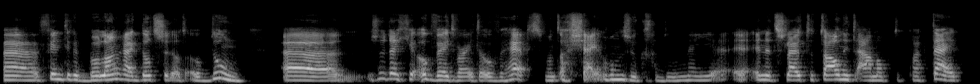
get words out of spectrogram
uh, vind ik het belangrijk dat ze dat ook doen. zodat je ook weet waar je het over hebt. Want als jij een onderzoek gaat doen en, je, en het sluit totaal niet aan op de praktijk,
